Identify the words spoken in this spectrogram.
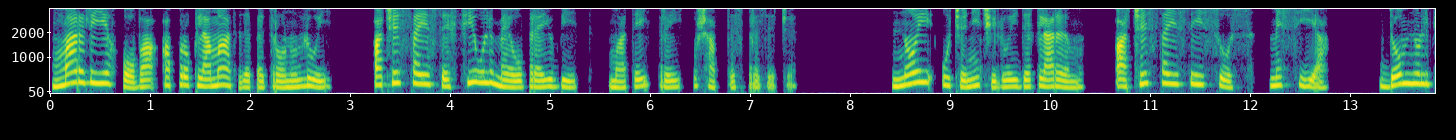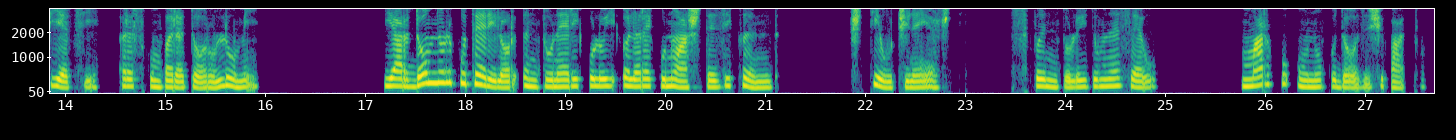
Marele Jehova a proclamat de pe tronul lui, Acesta este fiul meu prea iubit, Matei 3 cu 17. Noi, ucenicii lui, declarăm, acesta este Isus, Mesia, Domnul vieții, răscumpărătorul lumii. Iar Domnul puterilor întunericului îl recunoaște zicând, Știu cine ești, Sfântul lui Dumnezeu. Marcu 1 cu 24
